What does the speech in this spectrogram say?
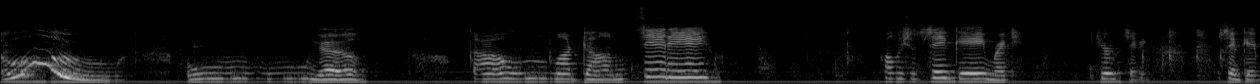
the? Ooh, ooh, yeah. Found my diamond city. Probably should save game right here. Saving, save game.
